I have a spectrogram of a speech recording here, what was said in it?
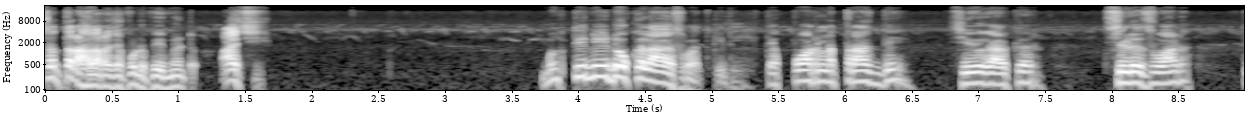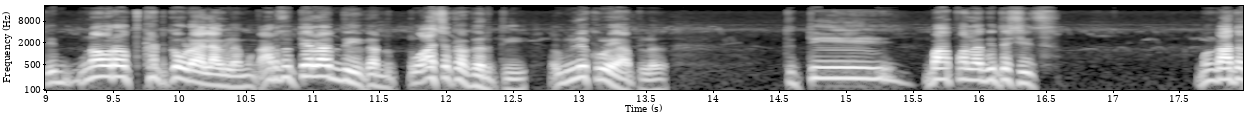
सत्तर हजाराच्या पुढे पेमेंट अशी. मग तिने डोकं लावायला सुरुवात केली. त्या पोराला त्रास दे शिवेगाळकर शिळच वाढ ती नवराच खटकवडायला लागला. मग अरे तू त्याला दे का तू असं का करती? लेकरू आहे आपलं. तर ती बापाला बी तशीच. मग आता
